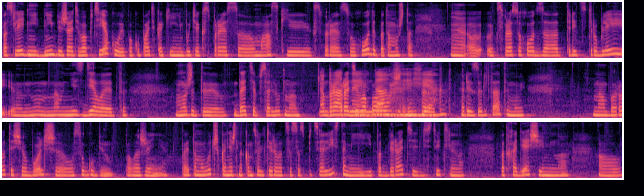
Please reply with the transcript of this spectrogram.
последние дни бежать в аптеку и покупать какие-нибудь экспресс-маски, экспресс-уходы, потому что э, экспресс-уход за 30 рублей э, ну, нам не сделает, может дать абсолютно Обратный, противоположный да, эффект. Да, результаты. Мы наоборот еще больше усугубим положение. Поэтому лучше, конечно, консультироваться со специалистами и подбирать действительно подходящий именно а,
